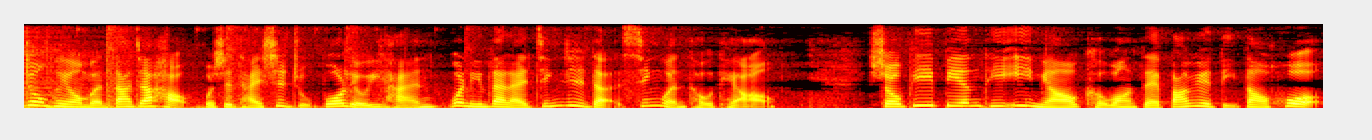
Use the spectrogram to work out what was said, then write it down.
朋友们，大家好，我是台视主播刘一涵，为您带来今日的新闻头条。首批 BNT 疫苗渴望在八月底到货，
